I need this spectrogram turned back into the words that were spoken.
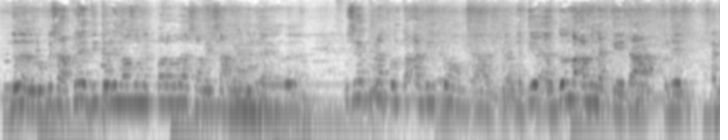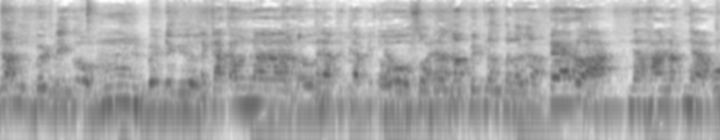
Doon na, nag-upisa, pre, dito rin ako sa may parola, sa may samay din sa'yo, gano'n. Sige, pre, punta ka dito. Ah, doon na kami nagkita ulit. Nang birthday ko. Mm. Birthday ko yun. Nagkataon na Nagkataon. malapit-lapit lang. Oo, sobrang lapit lang talaga. Pero ah, nahanap niya ako.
